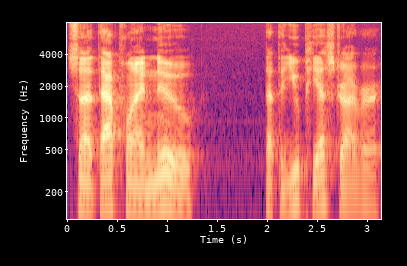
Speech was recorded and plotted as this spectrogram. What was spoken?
So at that point, I knew that the UPS driver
